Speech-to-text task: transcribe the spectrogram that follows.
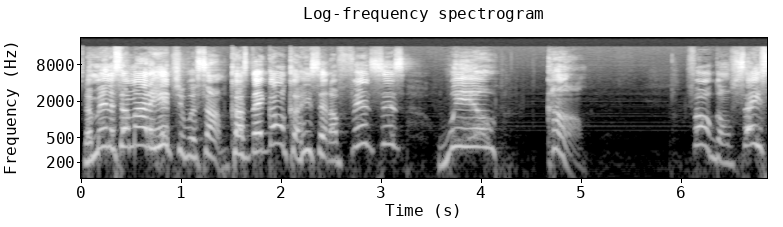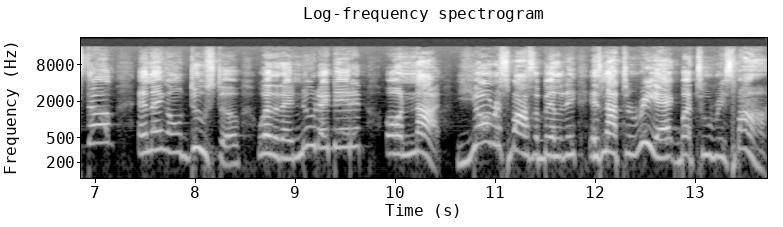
The minute somebody hits you with something, because they're going to come. He said, offenses will come. Folk going to say stuff and they're going to do stuff, whether they knew they did it or not. Your responsibility is not to react, but to respond.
